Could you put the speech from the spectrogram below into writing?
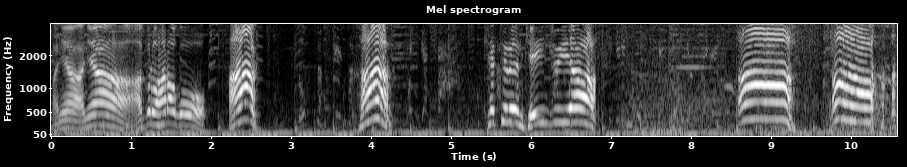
아니야, 아니야. 악으로 하라고. 악! 악! 캐틀은 개인주의야! 아! 아!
